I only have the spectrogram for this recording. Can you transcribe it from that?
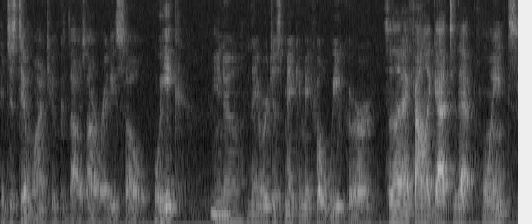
I just didn't want to because I was already so weak. You Mhm. know, they were just making me feel weaker. So then I finally got to that point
